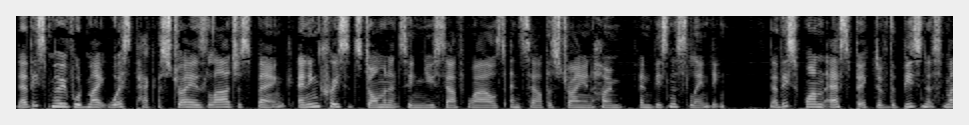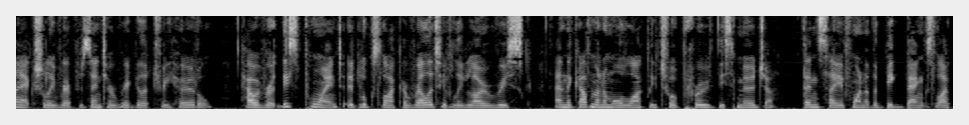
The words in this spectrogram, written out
Now, this move would make Westpac Australia's largest bank and increase its dominance in New South Wales and South Australian home and business lending. Now, this one aspect of the business may actually represent a regulatory hurdle. However, at this point, it looks like a relatively low risk, and the government are more likely to approve this merger than, say, if one of the big banks like,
